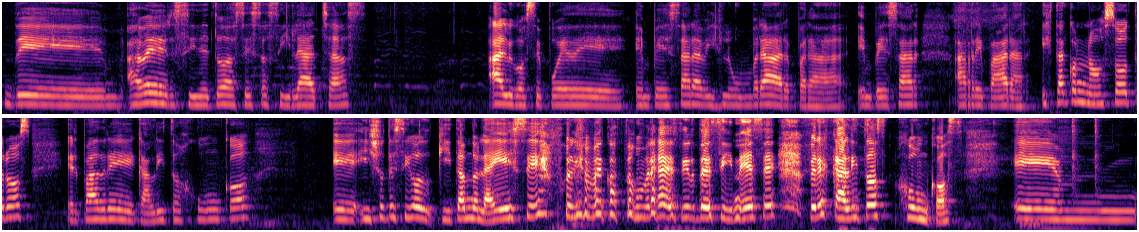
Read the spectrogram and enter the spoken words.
de a ver si de todas esas hilachas algo se puede empezar a vislumbrar para empezar a reparar. Está con nosotros el padre Carlitos Junco. Eh, y yo te sigo quitando la S porque me acostumbré a decirte sin S, pero es Carlitos Juncos. Em,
